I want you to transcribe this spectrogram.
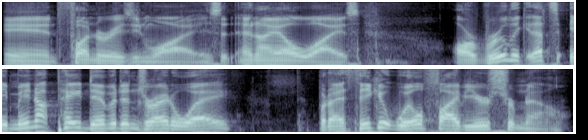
and fundraising wise and NIL wise are really that's it may not pay dividends right away, but I think it will five years from now.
